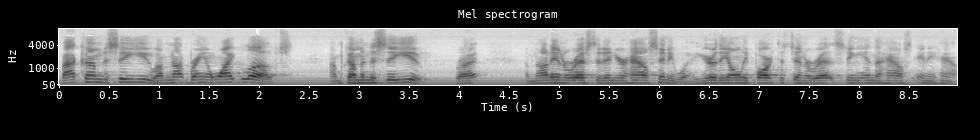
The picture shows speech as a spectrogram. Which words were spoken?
If I come to see you, I'm not bringing white gloves. I'm coming to see you. Right? I'm not interested in your house anyway. You're the only part that's interesting in the house, anyhow,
